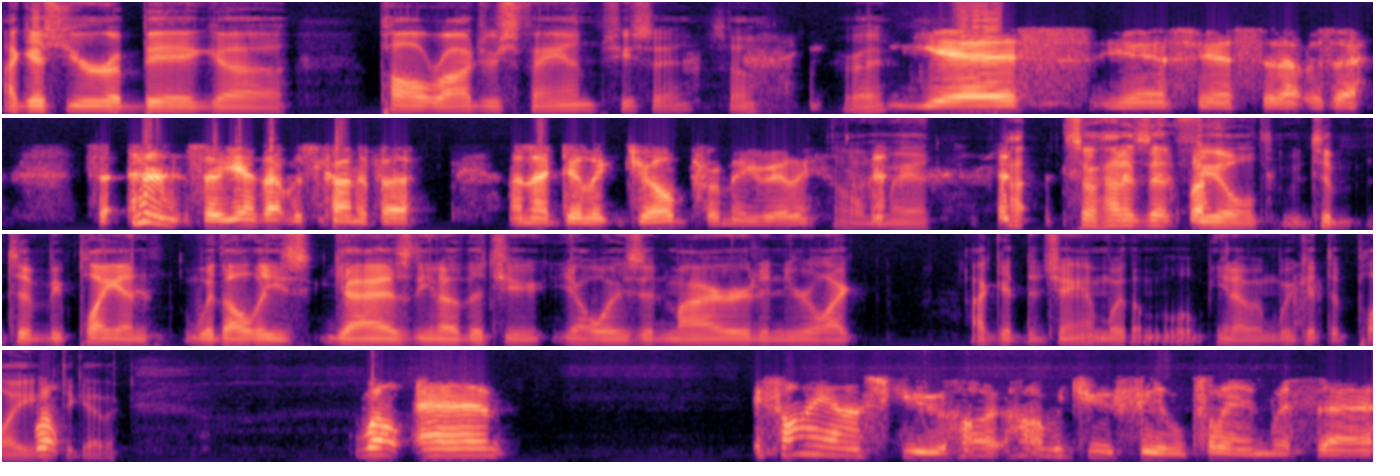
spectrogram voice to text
I guess you're a big uh, Paul Rodgers fan. She said so, right? Yes, yes, yes. So that was a so, so yeah, that was kind of a an idyllic job for me, really. Oh man. so how does that feel to to be playing with all these guys, you know, that you, you always admired, and you're like, I get to jam with them, you know, and we get to play well, together. Well, um, if I ask you how how would you feel playing with uh,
